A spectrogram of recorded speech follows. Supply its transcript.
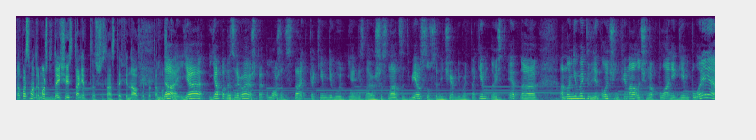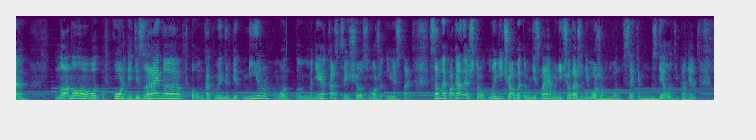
ну, посмотрим. Может, это еще и станет 16-й финалкой, потому да, что... Да, я, я подозреваю, что это может стать каким-нибудь, я не знаю, 16 Versus или чем-нибудь таким. То есть, это... Оно не выглядит очень финалочно в плане геймплея, но оно вот в корне дизайна, в том, как выглядит мир, вот, мне кажется, еще сможет ее стать. Самое поганое, что мы ничего об этом не знаем, мы ничего даже не можем вот с этим сделать и понять. Mm-hmm.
